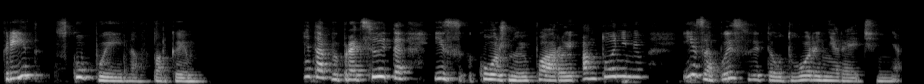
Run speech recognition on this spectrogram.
кріт скупий, навпаки. І так ви працюєте із кожною парою антонімів і записуєте утворені речення.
